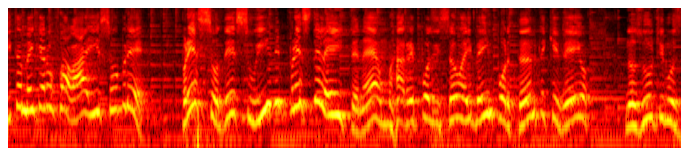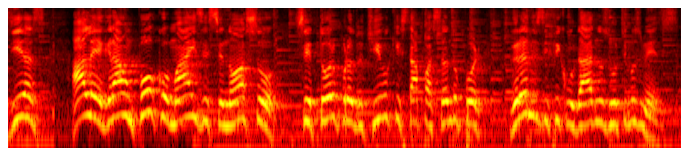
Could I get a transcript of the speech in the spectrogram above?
E também quero falar aí sobre preço de suíno e preço de leite, né? Uma reposição aí bem importante que veio nos últimos dias alegrar um pouco mais esse nosso setor produtivo que está passando por grandes dificuldades nos últimos meses.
